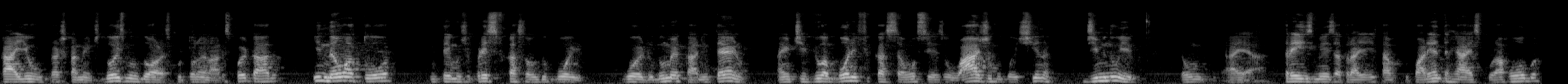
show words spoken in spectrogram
caiu praticamente 2 mil dólares por tonelada exportada e não à toa em termos de precificação do boi gordo no mercado interno, a gente viu a bonificação, ou seja, o ágio do boi China diminuir. Então, há três meses atrás a gente estava com 40 reais por arroba,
